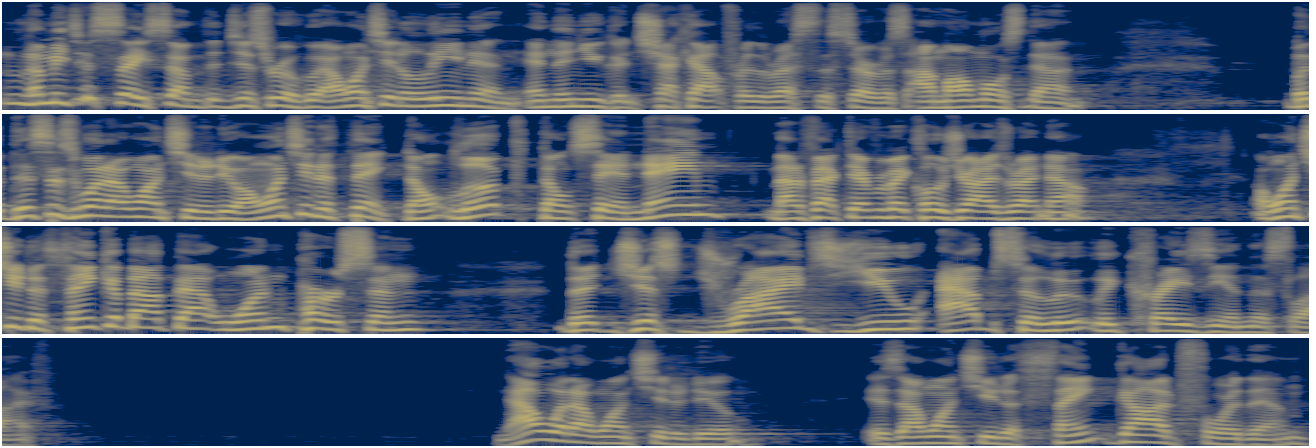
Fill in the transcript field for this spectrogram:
let me just say something just real quick. I want you to lean in and then you can check out for the rest of the service. I'm almost done. But this is what I want you to do. I want you to think. Don't look, don't say a name. Matter of fact, everybody close your eyes right now. I want you to think about that one person that just drives you absolutely crazy in this life. Now, what I want you to do is I want you to thank God for them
